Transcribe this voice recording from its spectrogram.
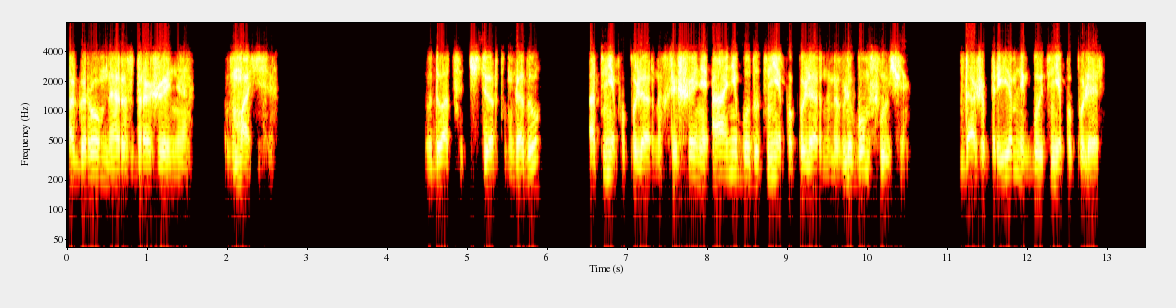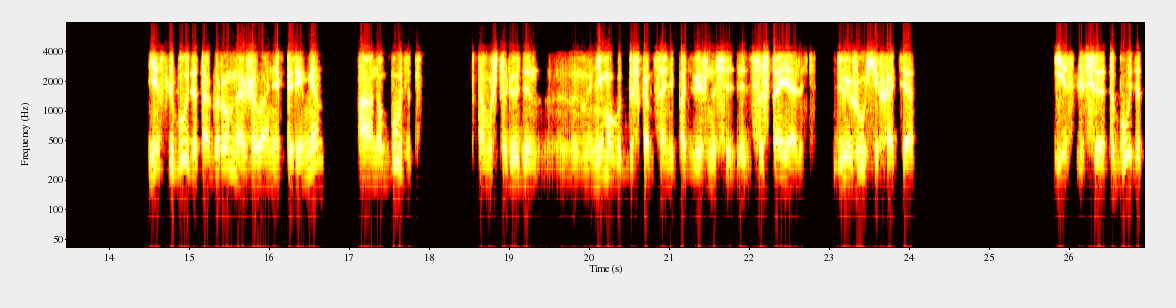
огромное раздражение в массе в 2024 году от непопулярных решений, а они будут непопулярными в любом случае. Даже преемник будет непопулярен. Если будет огромное желание перемен, а оно будет, потому что люди э, не могут без конца неподвижно сидеть, состоялись, движухи хотят. Если все это будет,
